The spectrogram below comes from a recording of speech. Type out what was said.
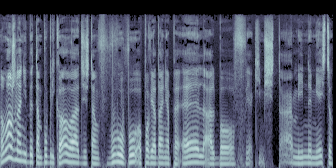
No można niby tam publikować gdzieś tam w www.opowiadania.pl albo w jakimś tam innym miejscu,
